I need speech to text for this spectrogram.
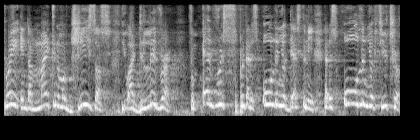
pray in the mighty name of jesus you are delivered from every spirit that is holding your destiny that is holding your future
